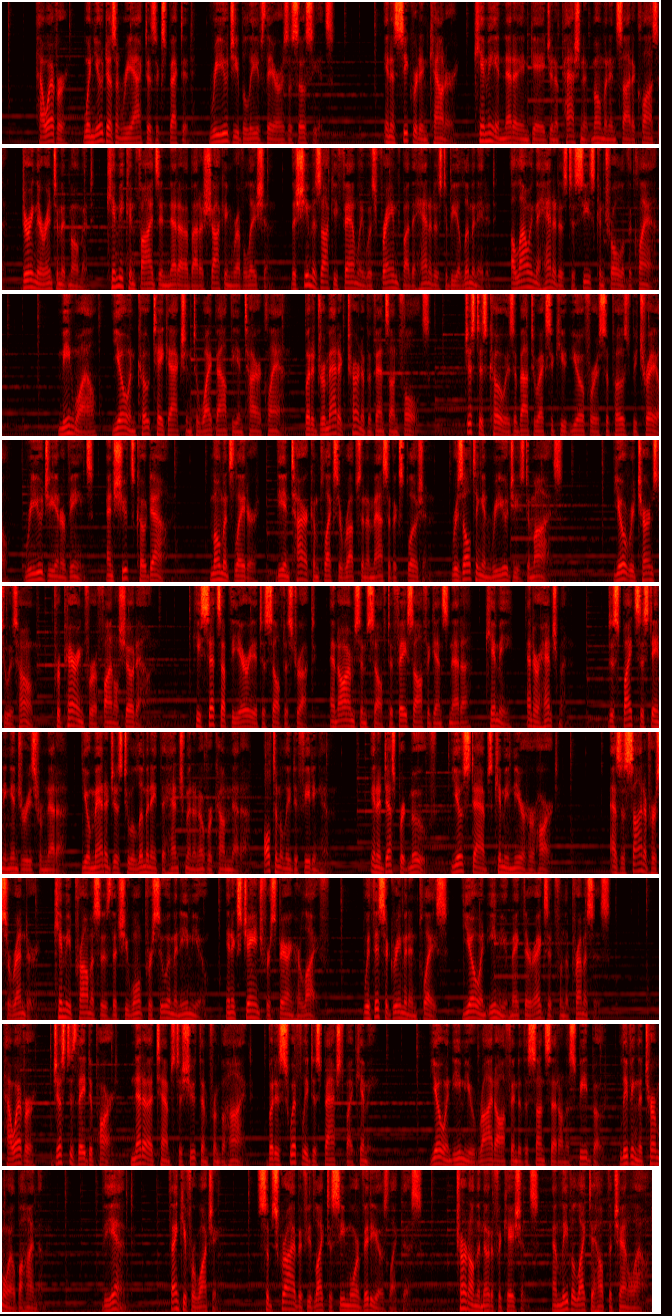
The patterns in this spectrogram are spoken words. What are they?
However, when Yo doesn't react as expected, Ryuji believes they are his associates. In a secret encounter, Kimi and Netta engage in a passionate moment inside a closet. During their intimate moment, Kimi confides in Netta about a shocking revelation. The Shimazaki family was framed by the Hanadas to be eliminated, allowing the Hanadas to seize control of the clan. Meanwhile, Yo and Ko take action to wipe out the entire clan, but a dramatic turn of events unfolds. Just as Ko is about to execute Yo for his supposed betrayal, Ryuji intervenes and shoots Ko down. Moments later, the entire complex erupts in a massive explosion, resulting in Ryuji's demise. Yo returns to his home, preparing for a final showdown. He sets up the area to self destruct, and arms himself to face off against Netta, Kimi, and her henchmen. Despite sustaining injuries from Netta, Yo manages to eliminate the henchman and overcome Netta, ultimately defeating him. In a desperate move, Yo stabs Kimi near her heart. As a sign of her surrender, Kimi promises that she won't pursue him and Emu, in exchange for sparing her life. With this agreement in place, Yo and Emu make their exit from the premises. However, just as they depart, Netta attempts to shoot them from behind, but is swiftly dispatched by Kimi. Yo and Emu ride off into the sunset on a speedboat, leaving the turmoil behind them. The end. Thank you for watching. Subscribe if you'd like to see more videos like this. Turn on the notifications, and leave a like to help the channel out.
